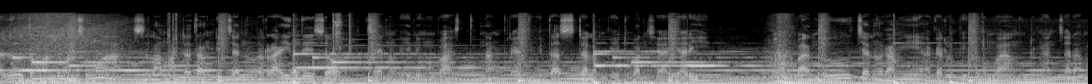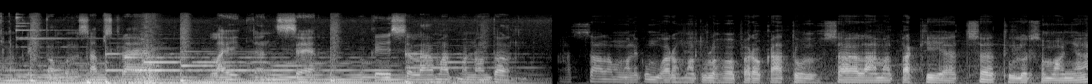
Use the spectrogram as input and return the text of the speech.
Halo teman-teman semua, selamat datang di channel Rain Deso. Channel ini membahas tentang kreativitas dalam kehidupan sehari-hari. Bantu channel kami agar lebih berkembang dengan cara mengklik tombol subscribe, like, dan share. Oke, selamat menonton. Assalamualaikum warahmatullahi wabarakatuh. Selamat pagi ya sedulur semuanya.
